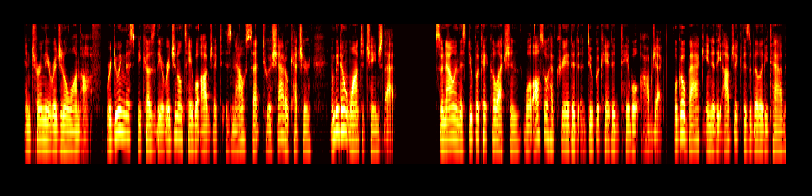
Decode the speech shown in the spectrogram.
and turn the original one off. We're doing this because the original table object is now set to a shadow catcher, and we don't want to change that. So now in this duplicate collection, we'll also have created a duplicated table object. We'll go back into the Object Visibility tab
